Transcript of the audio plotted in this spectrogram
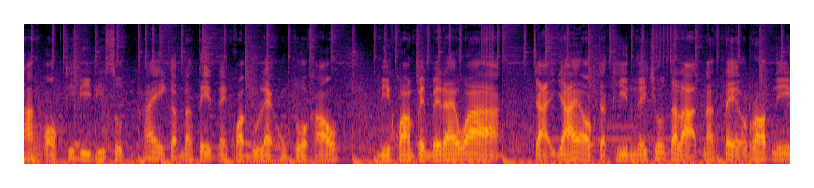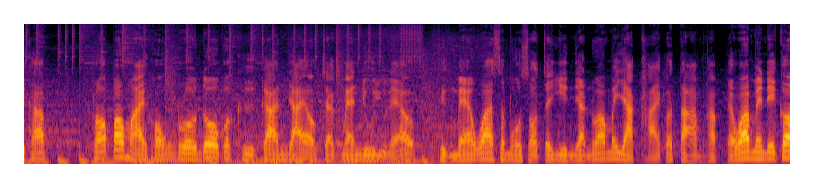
ทางออกที่ดีที่สุดให้กับนักเตะในความดูแลของตัวเขา มีความเป็นไปได้ว่าจะย้ายออกจากทีมในช่วงตลาดนักเตะรอบนี้ครับ เพราะเป้าหมายของโรนโดก็คือการย้ายออกจากแมนยูอยู่แล้ว ถึงแม้ว่าสโมสรจะยืนยันว่าไม่อยากขายก็ตามครับ แต่ว่าเมนเดสก็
